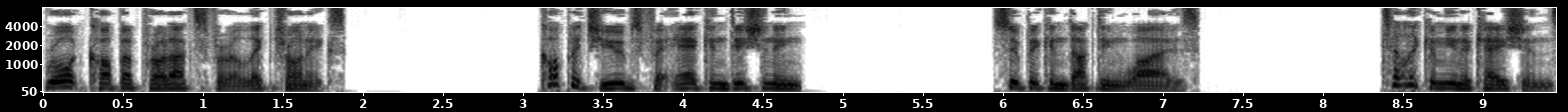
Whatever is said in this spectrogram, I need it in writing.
Wrought copper products for electronics Copper tubes for air conditioning Superconducting wires Telecommunications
